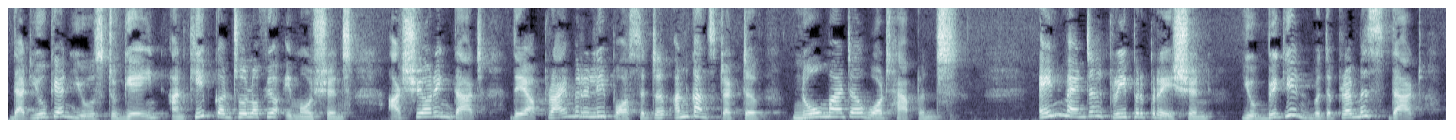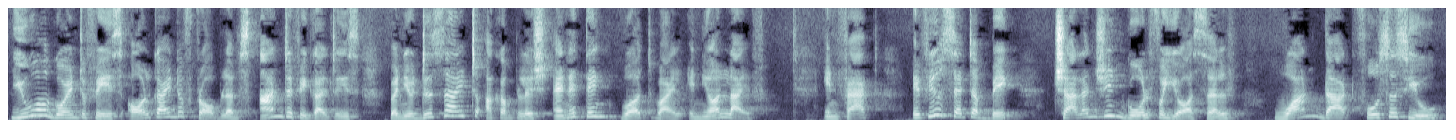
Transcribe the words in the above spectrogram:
that you can use to gain and keep control of your emotions, assuring that they are primarily positive and constructive no matter what happens. In mental pre-preparation, you begin with the premise that you are going to face all kind of problems and difficulties when you decide to accomplish anything worthwhile in your life. In fact, if you set a big, challenging goal for yourself, one that forces you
